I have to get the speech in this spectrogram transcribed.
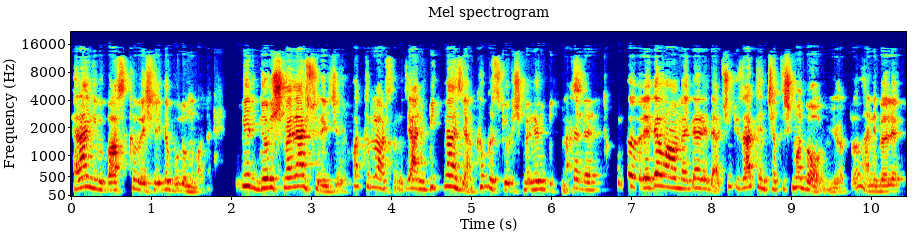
herhangi bir baskı ve şeyde bulunmadı. Bir görüşmeler süreci hatırlarsınız yani bitmez yani Kıbrıs görüşmeleri bitmez. Tabii. Böyle devam eder eder. Çünkü zaten çatışma da olmuyordu. Hani böyle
